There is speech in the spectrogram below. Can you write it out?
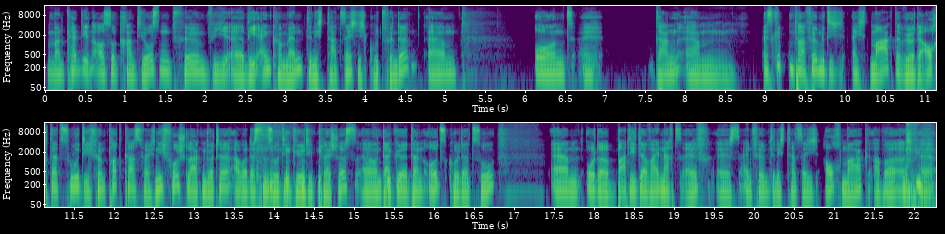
man kennt ihn aus so grandiosen Filmen wie äh, The Anchorman, den ich tatsächlich gut finde. Ähm, und äh, dann, ähm, es gibt ein paar Filme, die ich echt mag, da gehört er auch dazu, die ich für einen Podcast vielleicht nicht vorschlagen würde, aber das sind so die Guilty Pleasures. Äh, und da gehört dann Oldschool dazu. Ähm, oder Buddy der Weihnachtself ist ein Film, den ich tatsächlich auch mag, aber äh,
